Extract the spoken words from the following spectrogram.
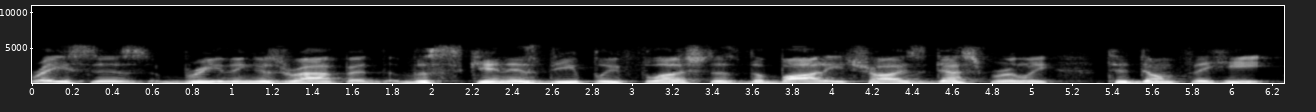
races, breathing is rapid, the skin is deeply flushed as the body tries desperately to dump the heat.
